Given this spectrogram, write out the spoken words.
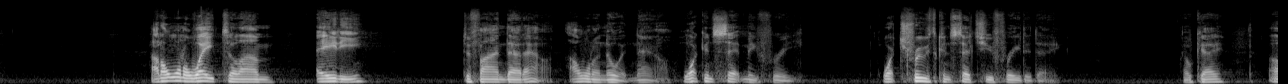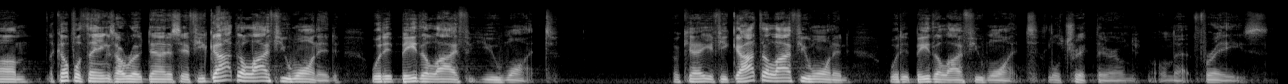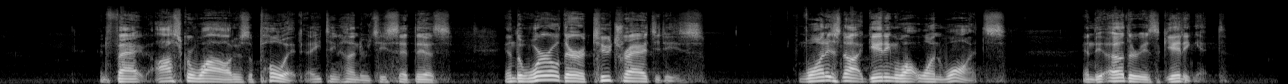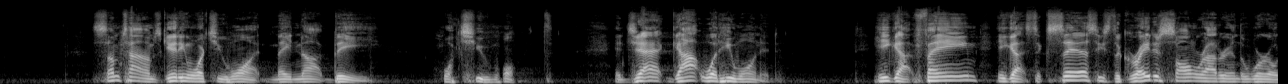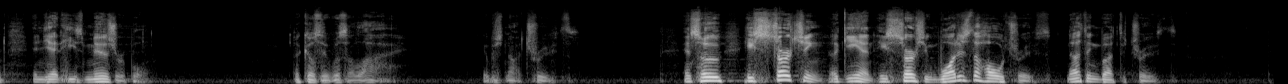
I don't want to wait till I'm 80 to find that out. I want to know it now. What can set me free? What truth can set you free today? Okay? Um, a couple of things I wrote down is if you got the life you wanted, would it be the life you want? Okay? If you got the life you wanted, would it be the life you want? A little trick there on, on that phrase. In fact, Oscar Wilde, who's a poet, 1800s, he said this In the world, there are two tragedies. One is not getting what one wants, and the other is getting it. Sometimes getting what you want may not be what you want. And Jack got what he wanted. He got fame, he got success, he's the greatest songwriter in the world, and yet he's miserable because it was a lie. It was not truth. And so he's searching again. He's searching what is the whole truth? Nothing but the truth.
